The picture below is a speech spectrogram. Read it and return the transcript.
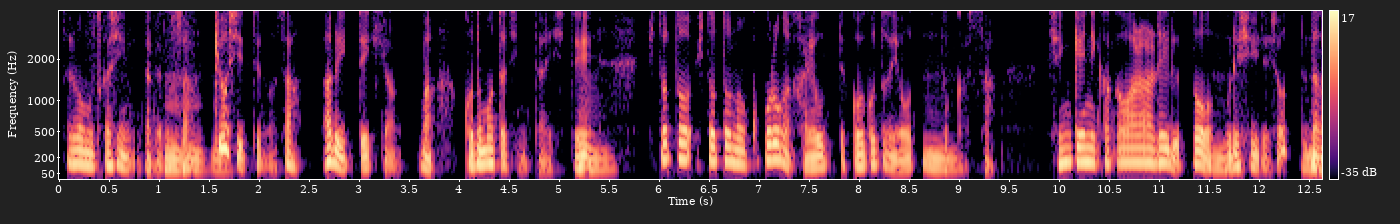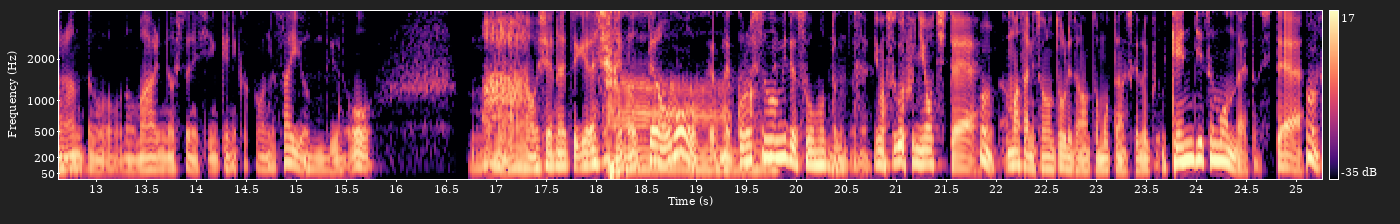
それも難しいんだけどさ、うんうんうん。教師っていうのはさある一定期間、まあ、子どもたちに対して、うん。人と人との心が通うってこういうことだよとかさ、真剣に関わられると嬉しいでしょってだからあんたの周りの人に真剣に関わんなさいよっていうのを、まあ教えないといけないんじゃないのって思うけどね。この質問見てそう思ったけどね。今すごい腑に落ちて、うまさにその通りだなと思ったんですけど現実問題として、うん。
